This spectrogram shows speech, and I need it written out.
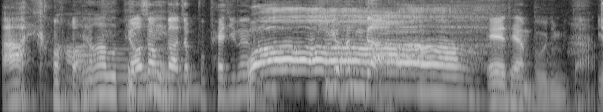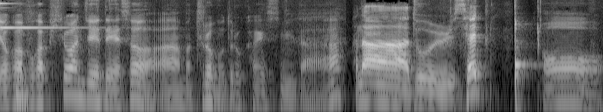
아 이거 폐지. 여성가족부 폐지는 와 필요한가에 대한 부분입니다. 여가부가 필요한지에 대해서 아, 한번 들어보도록 하겠습니다. 하나 둘 셋. 오,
